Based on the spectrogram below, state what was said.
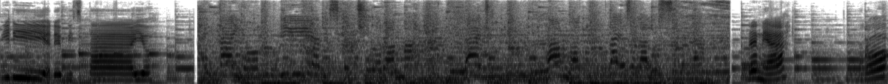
Widih, ada bis tayo. Keren ya. Taruh.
